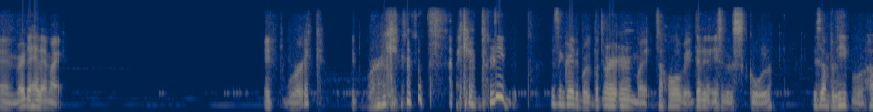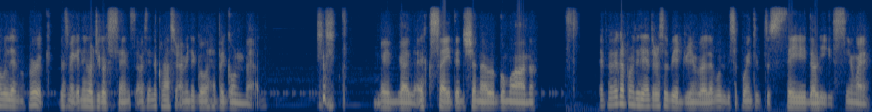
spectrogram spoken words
And where the hell am I? It work? It work? I can't believe it. It's incredible. But where am I? It's a hallway. It definitely isn't a school. This is unbelievable. How will it work? Doesn't make any logical sense. I was in the classroom a minute ago. Have I gone mad? My God, excited siya na gumana. If I wake up from this interested be a dream world, I will be disappointed to say the least. Yung nga.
